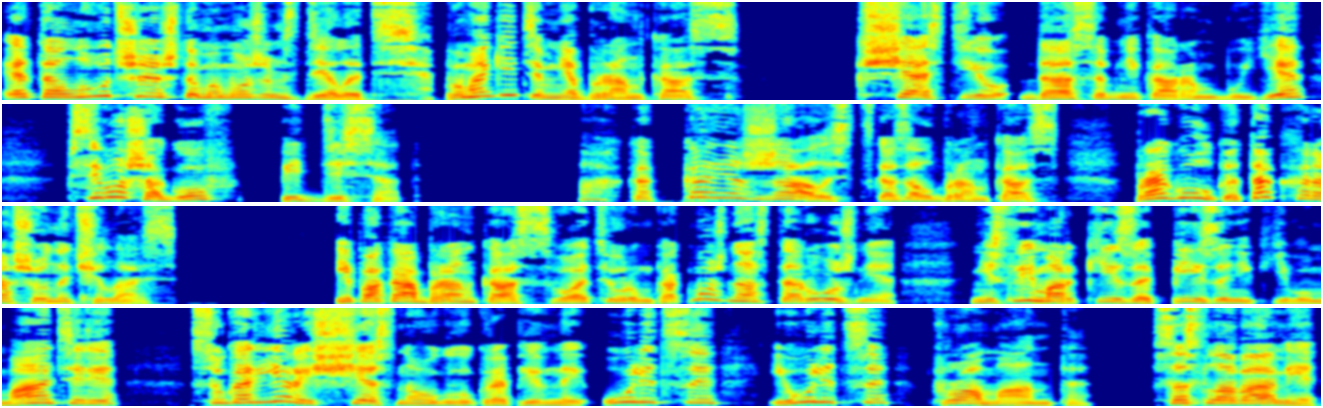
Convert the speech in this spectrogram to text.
это лучшее, что мы можем сделать. Помогите мне, Бранкас. К счастью, до особняка Рамбуе всего шагов пятьдесят. «Ах, какая жалость!» — сказал Бранкас. «Прогулка так хорошо началась». И пока Бранкас с Вуатюром как можно осторожнее несли маркиза Пизани к его матери, Сугарьер исчез на углу Крапивной улицы и улицы Фруаманта со словами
